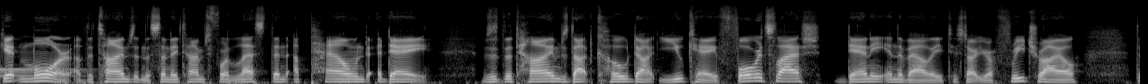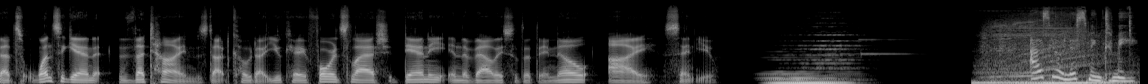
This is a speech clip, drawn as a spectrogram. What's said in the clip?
Get more of the Times and the Sunday Times for less than a pound a day. Visit thetimes.co.uk forward slash Danny in the Valley to start your free trial. That's once again thetimes.co.uk forward slash Danny in the Valley so that they know I sent you. As you're listening to me,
